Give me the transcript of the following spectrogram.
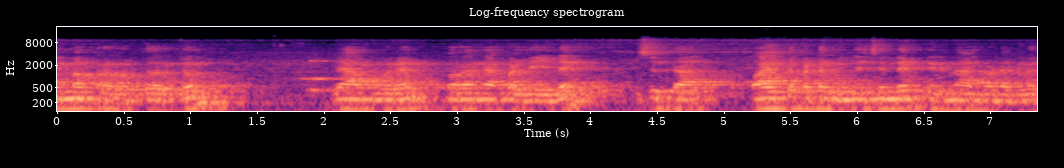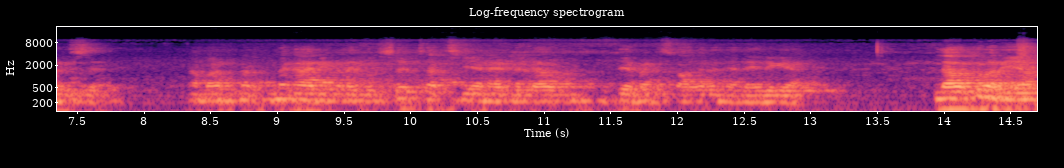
മാധ്യമപ്രവർത്തകർക്കും രാമപുരം കൊറോന പള്ളിയിലെ വിശുദ്ധ വാഴ്ത്തപ്പെട്ട കുഞ്ഞച്ചന്റെ തിരുനാളിനോടനുബന്ധിച്ച് നമ്മൾ നടത്തുന്ന കാര്യങ്ങളെക്കുറിച്ച് ചർച്ച ചെയ്യാനായിട്ട് എല്ലാവർക്കും കൃത്യമായിട്ട് സ്വാഗതം ഞാൻ നേരുകയാണ്. എല്ലാവർക്കും അറിയാം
